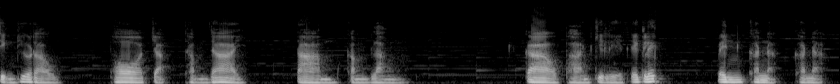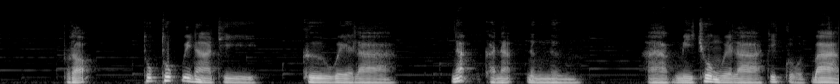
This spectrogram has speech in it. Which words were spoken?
สิ่งที่เราพอจะทำได้ตามกำลัง ก้าวผ่านกิเลสเล็กๆ เป็นขณะขณะ เพราะ ทุกๆวินาที คือเวลา ณขณะหนึ่งหนึ่งหากมีช่วงเวลาที่โกรธบ้าง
